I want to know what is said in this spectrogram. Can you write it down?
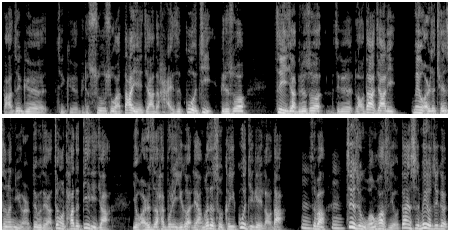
把这个这个，比如叔叔啊、大爷家的孩子过继，比如说这一家，比如说这个老大家里没有儿子，全生了女儿，对不对啊？正好他的弟弟家有儿子，还不是一个，两个的时候可以过继给老大，嗯，是吧？嗯这种文化是有，但是没有这个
